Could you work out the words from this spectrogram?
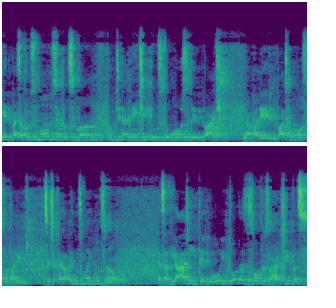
E ele vai se aproximando, se aproximando, quando de repente o, o rosto dele bate na parede, ele bate com o rosto na parede. Ou seja, era apenas uma ilusão. essa viagem interior e todas as outras narrativas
